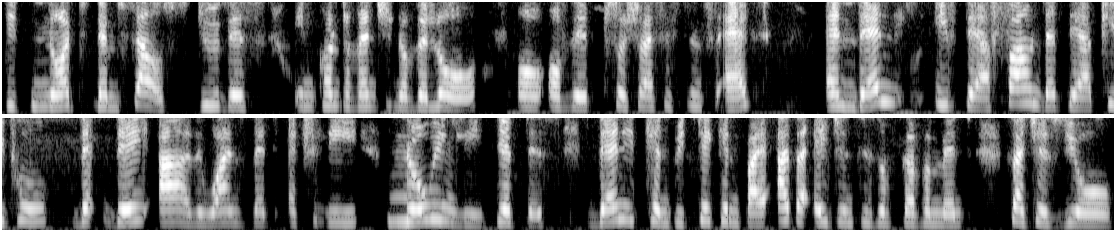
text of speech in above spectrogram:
did not themselves do this in contravention of the law or of the Social Assistance Act. And then, if they are found that there are people that they are the ones that actually knowingly did this, then it can be taken by other agencies of government, such as your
